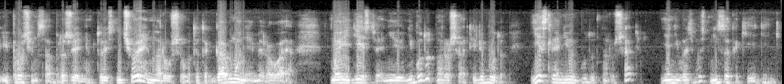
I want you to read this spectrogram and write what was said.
и прочим соображениям? То есть, ничего я не нарушу. Вот эта гармония мировая, мои действия, они ее не будут нарушать или будут? Если они ее будут нарушать, я не возьмусь ни за какие деньги.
